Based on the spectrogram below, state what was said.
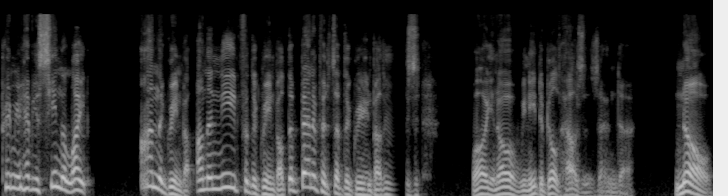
Premier, have you seen the light on the Greenbelt, on the need for the Greenbelt, the benefits of the Greenbelt? well, you know, we need to build houses. And uh, no,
